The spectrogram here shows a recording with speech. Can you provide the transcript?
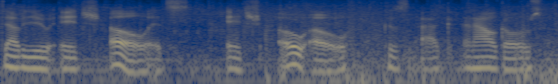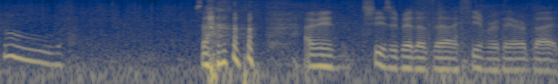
W-H-O, it's H-O-O, because an owl goes, Whoo. So, I mean, she's a bit of uh, humor there, but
